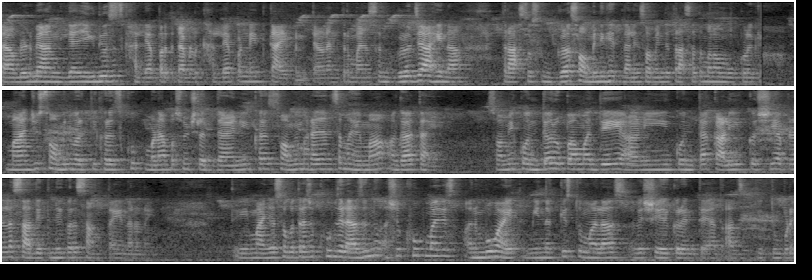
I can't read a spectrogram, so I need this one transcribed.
टॅबलेट मी आणल्या एक दिवसच खाल्ल्या. परत टॅबलेट खाल्ल्या पण नाहीत काय पण. त्यानंतर माझं सगळं जे आहे ना त्रास तो सगळं स्वामींनी घेतला. आणि स्वामींच्या त्रासात मला मोकळं केलं. माझी स्वामींवरती खरंच खूप मनापासून श्रद्धा आहे आणि खरंच स्वामी महाराजांचा महिमा अगात आहे. स्वामी कोणत्या रूपामध्ये आणि कोणत्या काळी कशी आपल्याला साथ देतील हे खरंच सांगता येणार नाही. ते माझ्यासोबत असं खूप झालं अजून असे खूप माझे अनुभव आहेत. मी नक्कीच तुम्हाला शेअर करेन ते आज इथून पुढे.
